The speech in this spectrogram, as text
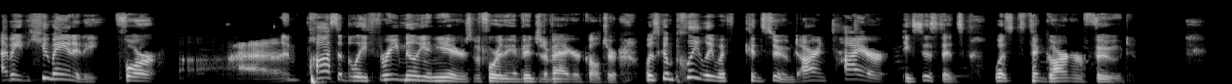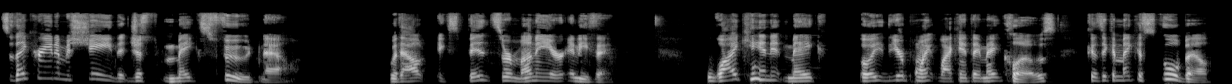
I mean, humanity for uh, possibly three million years before the invention of agriculture was completely with consumed. Our entire existence was to garner food. So they create a machine that just makes food now without expense or money or anything. Why can't it make, well, your point, why can't they make clothes? Because it can make a school bell.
